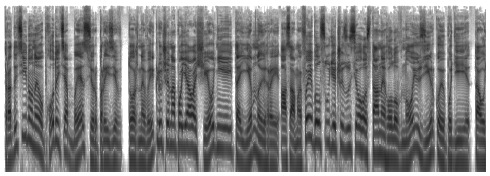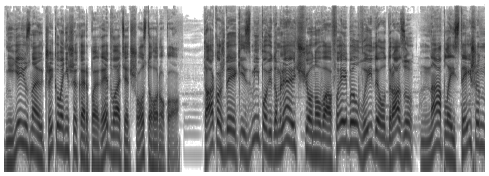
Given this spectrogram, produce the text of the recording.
традиційно не обходиться без сюрпризів, тож не виключена поява ще однієї таємної гри. А саме Fable, судячи з усього, стане головною зіркою події та однією з найочікуваніших РПГ 26-го року. Також деякі змі повідомляють, що нова Fable вийде одразу на PlayStation,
